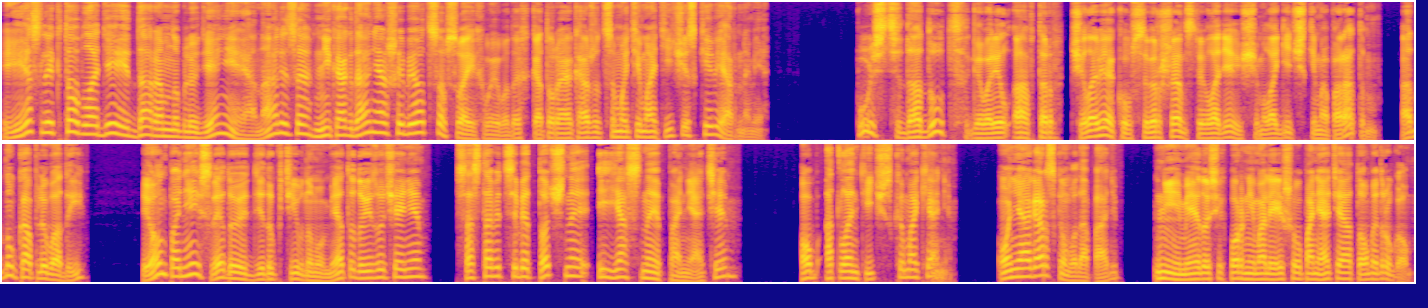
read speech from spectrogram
Если кто владеет даром наблюдения и анализа, никогда не ошибется в своих выводах, которые окажутся математически верными. «Пусть дадут, — говорил автор, — человеку в совершенстве владеющему логическим аппаратом одну каплю воды, и он по ней, следуя дедуктивному методу изучения, составит себе точное и ясное понятие об Атлантическом океане, о Ниагарском водопаде, не имея до сих пор ни малейшего понятия о том и другом.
